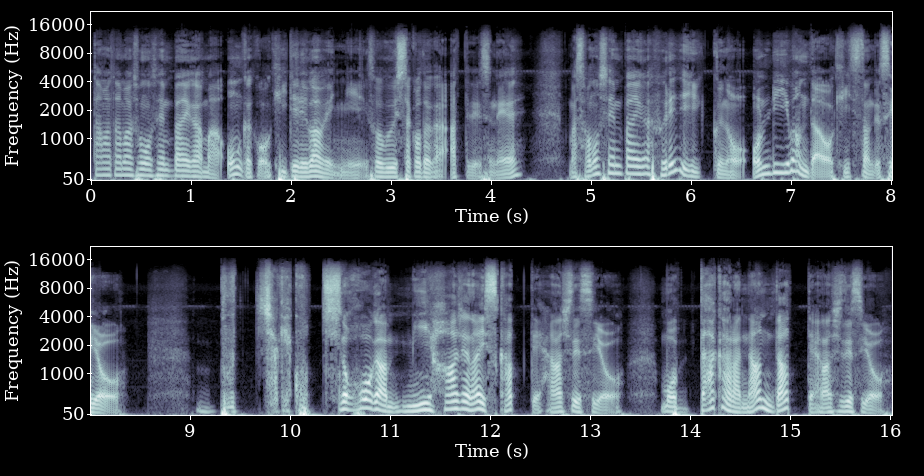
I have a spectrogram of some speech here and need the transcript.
たまたまその先輩がまあ音楽を聴いてる場面に遭遇したことがあってですね、まあその先輩がフレデリックのオンリーワンダーを聴いてたんですよ。ぶっちゃけこっちの方がミーハーじゃないっすかって話ですよ。もうだからなんだって話ですよ。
